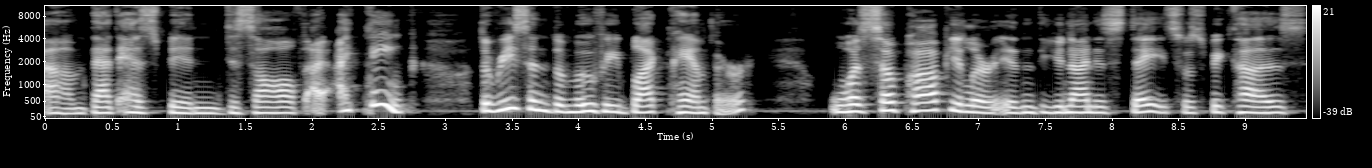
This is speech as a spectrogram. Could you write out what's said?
um, that has been dissolved. I, I think the reason the movie Black Panther was so popular in the United States was because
